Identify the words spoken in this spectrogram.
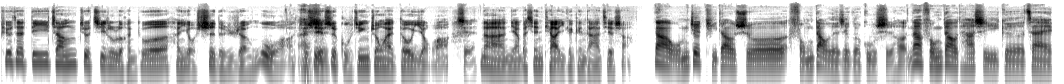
譬如在第一章就记录了很多很有势的人物啊，其实也是古今中外都有啊。是，那你要不要先挑一个跟大家介绍？那我们就提到说冯道的这个故事哈。那冯道他是一个在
